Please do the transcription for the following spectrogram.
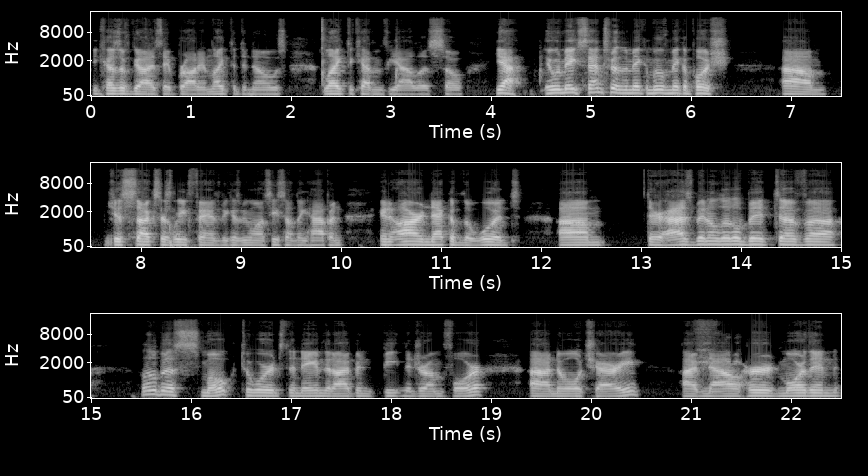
because of guys they brought in like the Danaults, like the Kevin Fialas. So yeah, it would make sense for them to make a move, make a push. Um, just sucks as Leaf fans because we want to see something happen in our neck of the woods. Um, there has been a little bit of uh, a little bit of smoke towards the name that I've been beating the drum for, uh, Noel Acciari. I've now heard more than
